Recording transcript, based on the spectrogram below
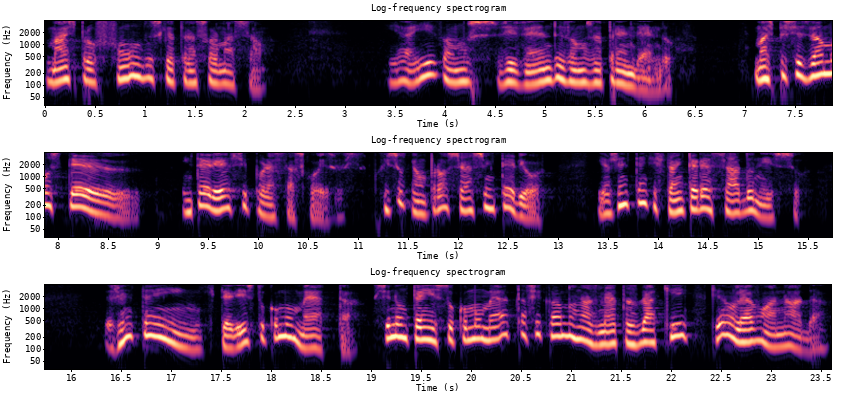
mais profundos que a transformação. E aí vamos vivendo e vamos aprendendo. Mas precisamos ter interesse por estas coisas, porque isso é um processo interior. E a gente tem que estar interessado nisso. A gente tem que ter isto como meta. Se não tem isto como meta, ficamos nas metas daqui que não levam a nada.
